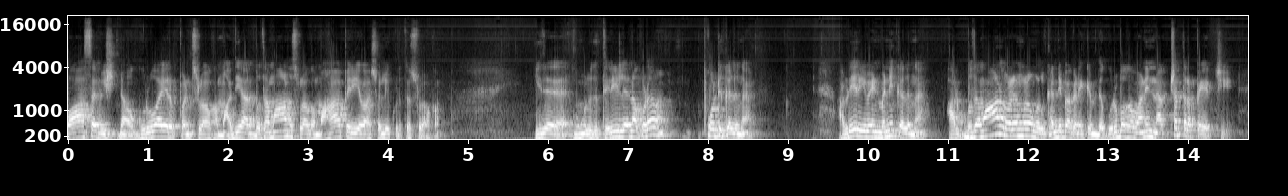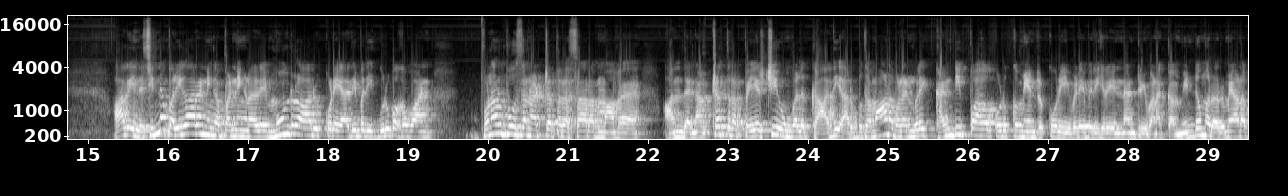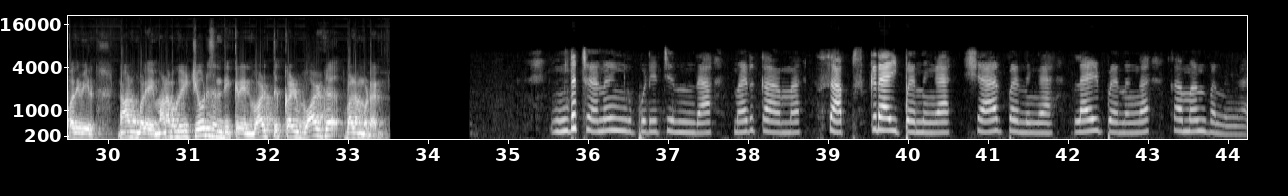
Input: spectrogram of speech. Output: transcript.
வாச விஷ்ணு குருவாயூரப்பன் ஸ்லோகம் அதி அற்புதமான ஸ்லோகம் மகாபெரியவா சொல்லி கொடுத்த ஸ்லோகம். இதை உங்களுக்கு தெரியலன்னா கூட போட்டு கேளுங்க. அப்படியே ரிவைண்ட் பண்ணி கேளுங்க. அற்புதமான பலன்கள் உங்களுக்கு கண்டிப்பாக கிடைக்கும். இந்த குரு பகவானின் நட்சத்திர பயிற்சி. ஆக இந்த சின்ன பரிகாரம் நீங்கள் பண்ணீங்கனாலே மூன்று ஆறுக்குடைய அதிபதி குரு பகவான் புனர்பூச நட்சத்திர சாரமாக அந்த நட்சத்திர பெயர்ச்சி உங்களுக்கு அதி அற்புதமான பலன்களை கண்டிப்பாக கொடுக்கும் என்று கூறி விடைபெறுகிறேன். நன்றி வணக்கம். மீண்டும் ஒரு அருமையான பதிவில் நான் உங்களை மனமகிழ்ச்சியோடு சந்திக்கிறேன். வாழ்த்துக்கள் வாழ்க வளமுடன். இந்த சேனல் உங்களுக்கு பிடிச்சிருந்தா மறக்காம சப்ஸ்கிரைப் பண்ணுங்க ஷேர் பண்ணுங்க லைக் பண்ணுங்க கமெண்ட் பண்ணுங்க.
